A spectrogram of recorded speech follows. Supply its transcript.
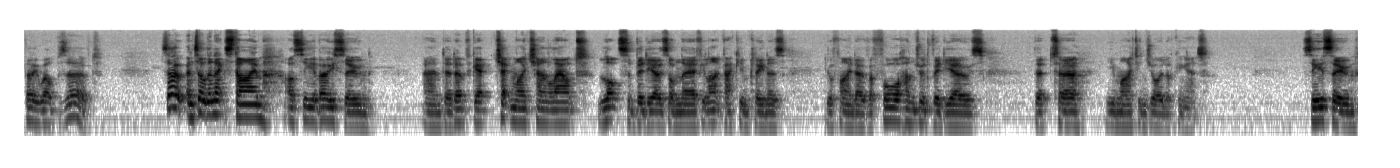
very well preserved. So until the next time, I'll see you very soon. And uh, don't forget, check my channel out. Lots of videos on there. If you like vacuum cleaners, you'll find over 400 videos that uh, you might enjoy looking at. See you soon,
